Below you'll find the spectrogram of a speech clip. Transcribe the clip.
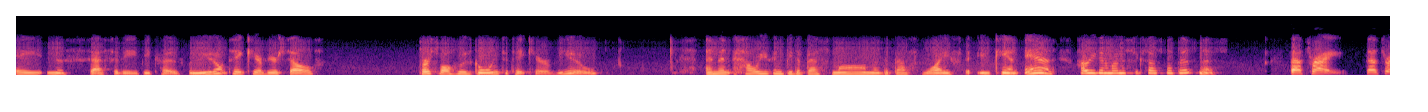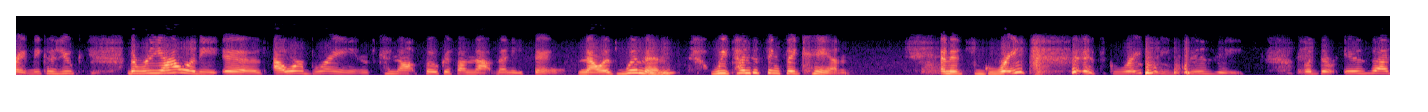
a necessity because when you don't take care of yourself, first of all, who's going to take care of you? And then how are you going to be the best mom or the best wife that you can? And how are you going to run a successful business? That's right. That's right because you the reality is our brains cannot focus on that many things. Now as women, mm-hmm. we tend to think they can. And it's great it's great to be busy. But there is that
